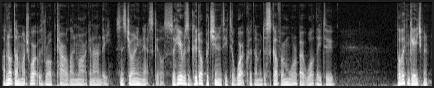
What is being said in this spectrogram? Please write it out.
I've not done much work with Rob, Caroline, Mark, and Andy since joining NetSkills, so here was a good opportunity to work with them and discover more about what they do. Public engagement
